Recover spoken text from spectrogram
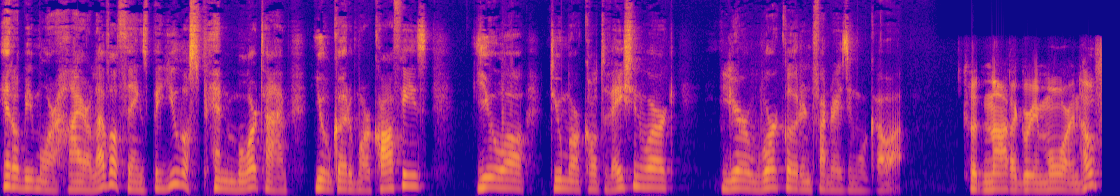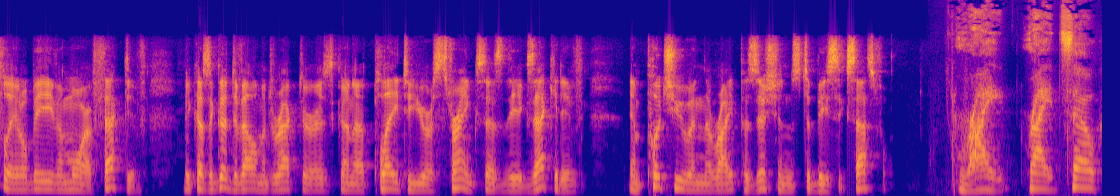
It'll be more higher level things, but you will spend more time. You will go to more coffees. You will do more cultivation work. Your workload in fundraising will go up. Could not agree more. And hopefully it'll be even more effective because a good development director is going to play to your strengths as the executive and put you in the right positions to be successful. Right, right. So,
